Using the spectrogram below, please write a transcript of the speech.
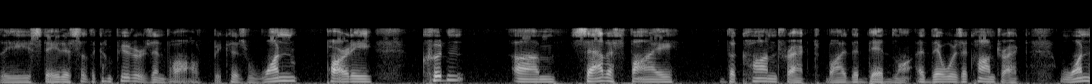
the status of the computers involved because one party couldn't um, satisfy the contract by the deadline. Uh, there was a contract. One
